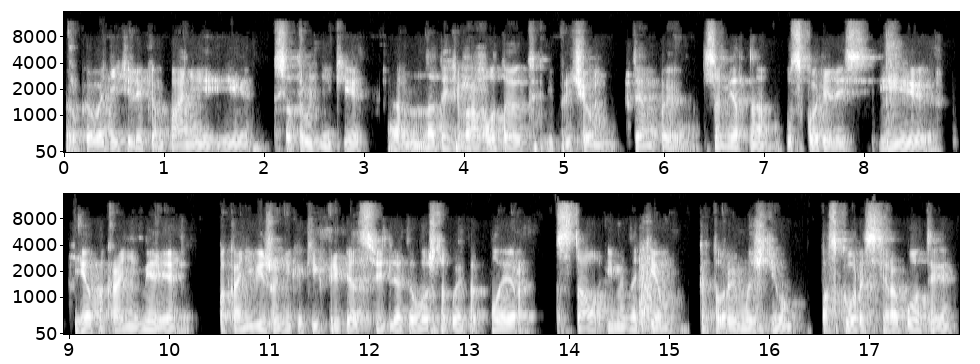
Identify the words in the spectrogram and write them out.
руководители компании и сотрудники э, над этим работают, и причем темпы заметно ускорились, и я, по крайней мере, пока не вижу никаких препятствий для того, чтобы этот плеер стал именно тем, который мы ждем. По скорости работы,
